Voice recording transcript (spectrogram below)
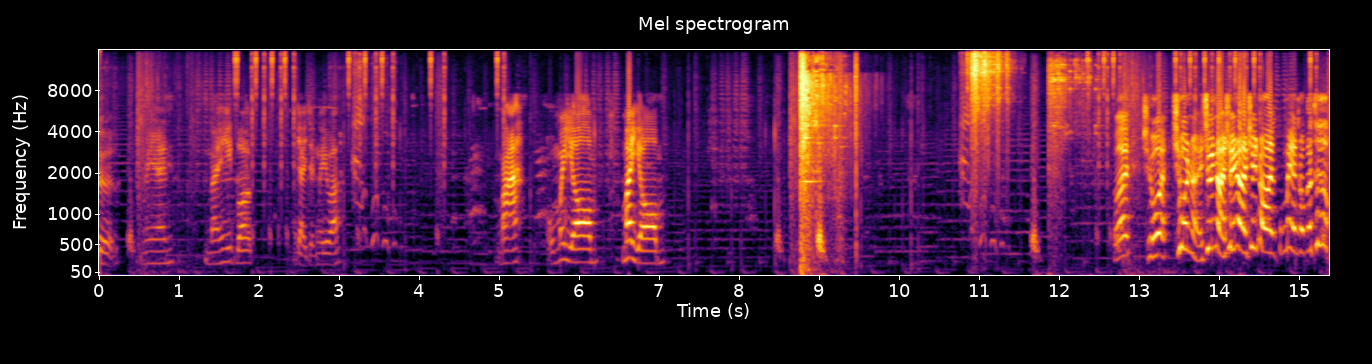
อแมนนายฮิตบอกใหญ่จังเลยวะ มาผมไม่ยอม ไม่ยอม เฮ้ย ช่วย ช่วยหน่อย ช่วยหน่อย ช่วยหน่อย ช่วยหน่อย กูไม่เห็นโดนกระทืบ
